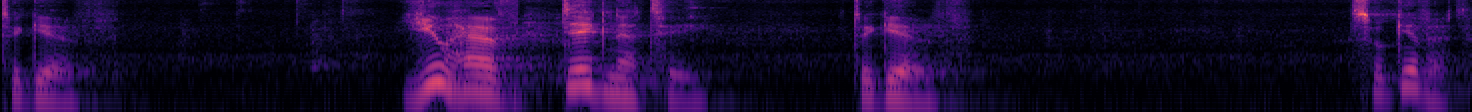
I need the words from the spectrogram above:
to give. You have dignity to give. So give it.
